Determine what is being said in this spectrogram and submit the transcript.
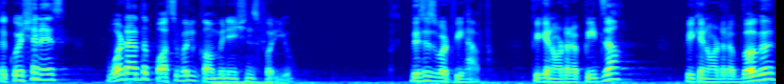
The question is, what are the possible combinations for you? This is what we have. We can order a pizza, we can order a burger,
